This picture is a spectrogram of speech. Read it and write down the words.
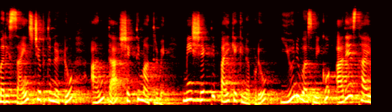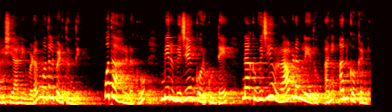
మరి సైన్స్ చెబుతున్నట్టు అంతా శక్తి మాత్రమే. మీ శక్తి పైకెక్కినప్పుడు యూనివర్స్ మీకు అదే స్థాయి విషయాలు ఇవ్వడం మొదలుపెడుతుంది. ఉదాహరణకు మీరు విజయం కోరుకుంటే నాకు విజయం రావడం లేదు అని అనుకోకండి.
